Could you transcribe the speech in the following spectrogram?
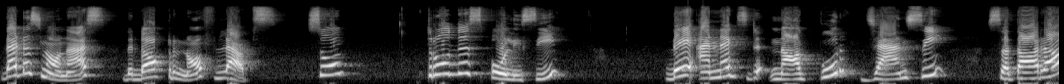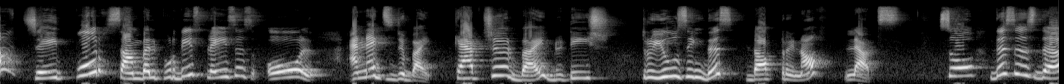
That is known as the doctrine of lapse. So through this policy, they annexed Nagpur, Jhansi, Satara, Jaipur, Sambalpur. These places all annexed by, captured by British through using this doctrine of lapse. So, this is the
